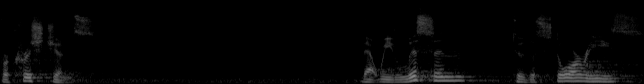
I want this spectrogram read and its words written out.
for Christians that we listen to the stories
